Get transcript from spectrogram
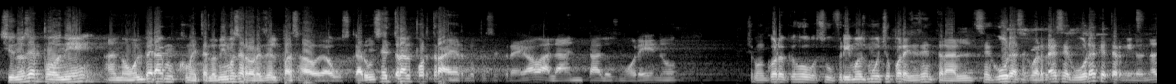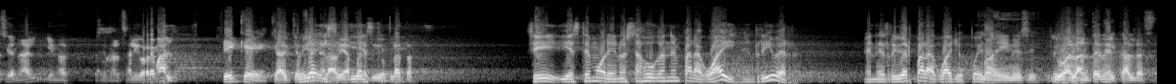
si uno se pone a no volver a cometer los mismos errores del pasado, a buscar un central por traerlo, pues se traiga a Balanta, los Moreno. Yo me acuerdo que sufrimos mucho por ese central Segura, ¿se acuerda de Segura que terminó en Nacional y en Nacional salió re mal? Sí, que, que, al final había perdido este, plata. Sí, y este Moreno está jugando en Paraguay, en River, en el River paraguayo, pues. Imagínese, y Balanta en el Caldas.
